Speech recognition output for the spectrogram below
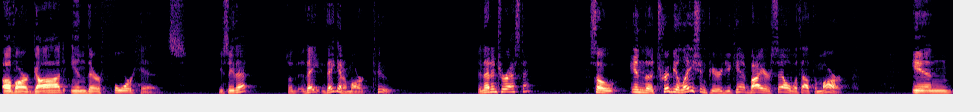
of our God in their foreheads. You see that? So they, they get a mark too. Isn't that interesting? So in the tribulation period, you can't buy or sell without the mark in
